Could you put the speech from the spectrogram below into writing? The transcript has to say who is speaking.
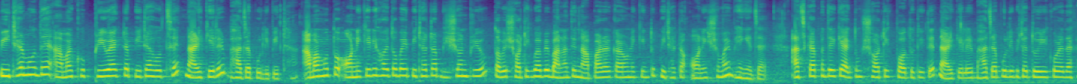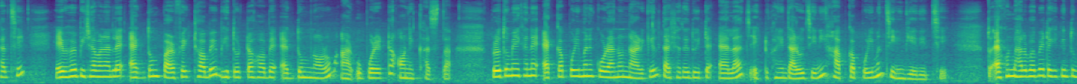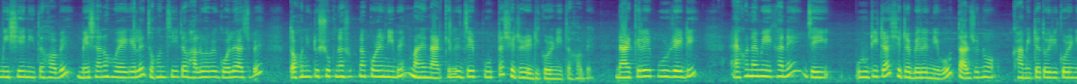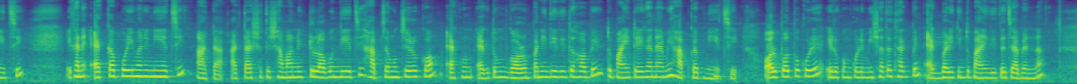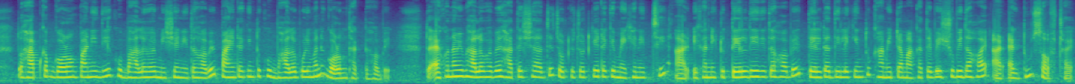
Speaker 1: পিঠার মধ্যে আমার খুব প্রিয় একটা পিঠা হচ্ছে নারিকেলের ভাজা পুলি পিঠা। আমার মতো অনেকেরই হয়তো বা এই পিঠাটা ভীষণ প্রিয়, তবে সঠিকভাবে বানাতে না পারার কারণে কিন্তু পিঠাটা অনেক সময় ভেঙে যায়। আজকে আপনাদেরকে একদম সঠিক পদ্ধতিতে নারকেলের ভাজা পুলি পিঠা তৈরি করে দেখাচ্ছি। এইভাবে পিঠা বানালে একদম পারফেক্ট হবে, ভিতরটা হবে একদম নরম আর উপরেরটা অনেক খাস্তা। প্রথমে এখানে এক কাপ পরিমাণে কোরানো নারকেল, তার সাথে দুইটা এলাচ, একটুখানি দারুচিনি, হাফ কাপ পরিমাণ চিনি দিয়ে দিচ্ছি। তো এখন ভালোভাবে এটাকে কিন্তু মিশিয়ে নিতে হবে মেশানো হয়ে গেলে যখন চিনিটা ভালোভাবে গলে আসবে, তখন একটু শুকনা শুকনা করে নেবেন। মানে নারকেলের যে পুরটা, সেটা রেডি করে নিতে হবে। নারকেলের পুর রেডি এখন আমি এখানে যেই রুটিটা, সেটা বেলে নেব। তার জন্য খামিরটা তৈরি করে নিচ্ছি। এখানে এক কাপ পরিমাণে নিয়েছি আটা। আর তার সাথে সামান্য একটু লবণ দিয়েছি, হাফ চামচেরও কম। এখন একদম গরম পানি দিয়ে দিতে হবে। তো পানিটা এখানে আমি হাফ কাপ নিয়েছি। অল্প অল্প করে এরকম করে মিশাতে থাকবেন, একবারে কিন্তু পানি দিতে যাবেন না। তো হাফ কাপ গরম পানি দিয়ে খুব ভালোভাবে মিশিয়ে নিতে হবে। পানিটা কিন্তু খুব ভালো পরিমাণে গরম থাকতে হবে। তো এখন আমি ভালোভাবে হাতের সাহায্যে চটকে চটকে এটাকে মেখে নিচ্ছি। আর এখানে একটু তেল দিয়ে দিতে হবে। তেলটা দিলে কিন্তু খামিরটা মাখাতে বেশ সুবিধা হয় আর একদম সফট হয়।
